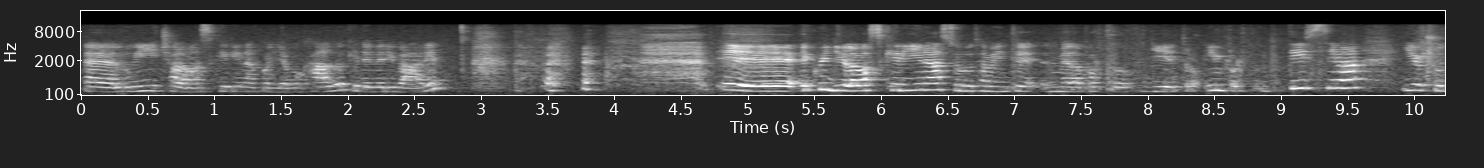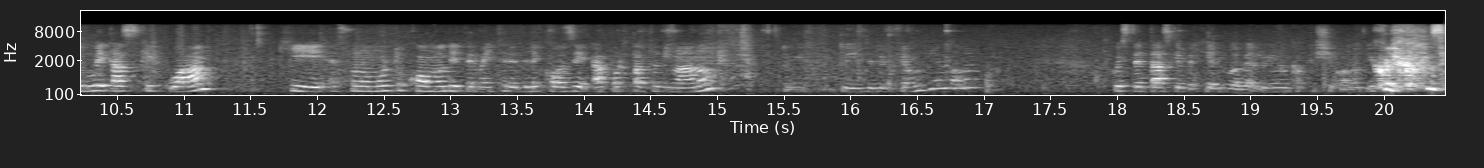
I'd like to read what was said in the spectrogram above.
eh, lui ha la mascherina con gli avocado che deve arrivare, e, e, quindi la mascherina assolutamente me la porto dietro, importantissima, io ho due tasche qua che sono molto comode per mettere delle cose a portata di mano, queste tasche perché vabbè, lui non capisce quando dico le cose.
